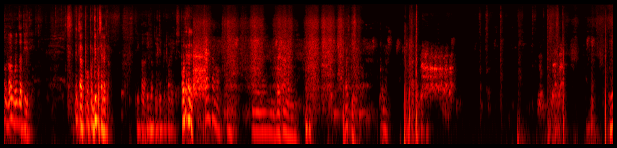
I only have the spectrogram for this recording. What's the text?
जाते ती. त्यात पप्पा बसायला. काढायची. खाली काय सांगू? हे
